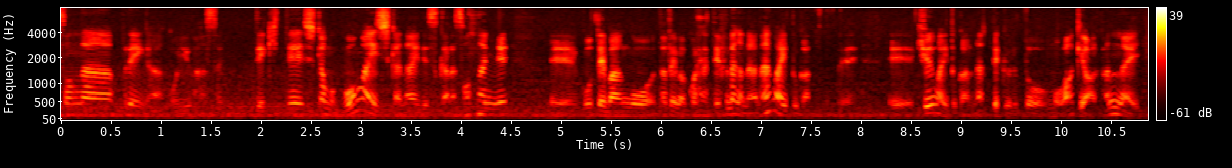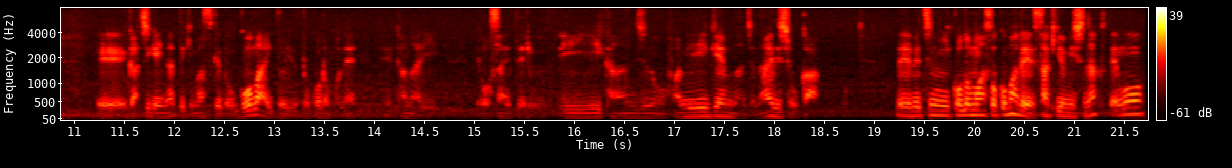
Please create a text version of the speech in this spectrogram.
そんなプレイがこう誘発できてしかも5枚しかないですからそんなにね、えー、後手番号例えばこれは手札が7枚とかって、えー、9枚とかになってくるともうわけわかんない、えー、ガチゲーになってきますけど5枚というところもねかなり抑えてるいい感じのファミリーゲームなんじゃないでしょうか。で別に子供はそこまで先読みしなくても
